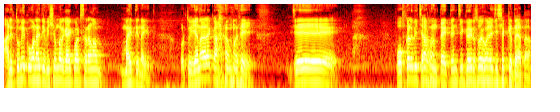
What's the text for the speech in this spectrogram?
आणि तुम्ही कोण आहे ते विशंभर गायकवाड सरांना माहिती नाहीत. परंतु येणाऱ्या काळामध्ये जे पोकळ विचारवंत आहेत त्यांची गैरसोय होण्याची शक्यता आहे आता.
